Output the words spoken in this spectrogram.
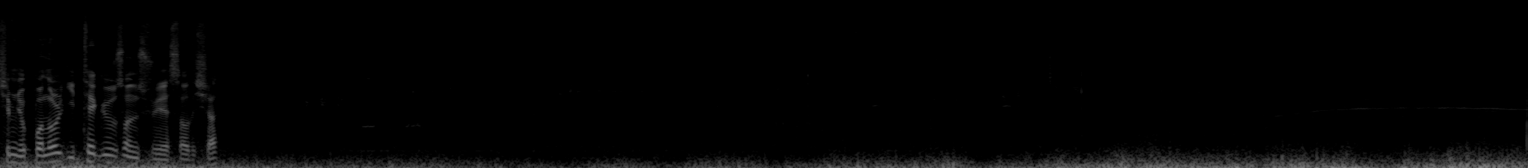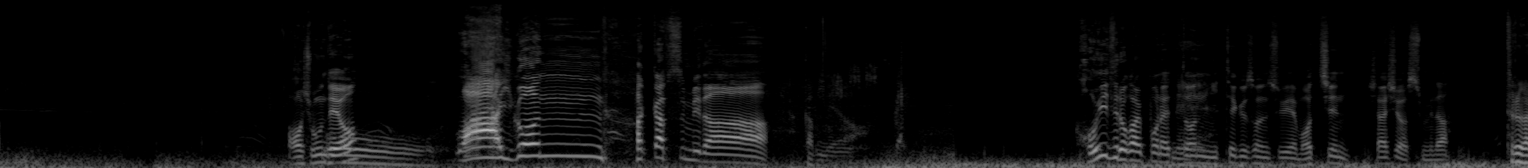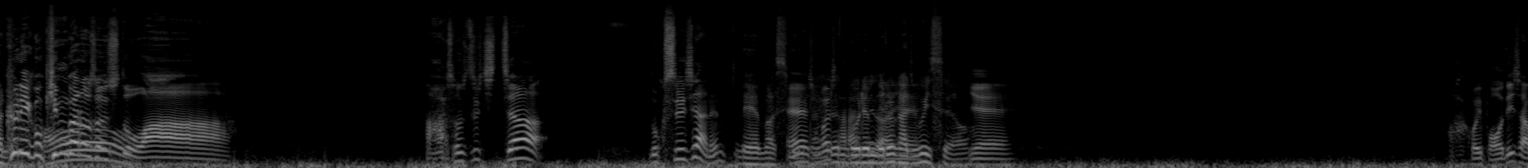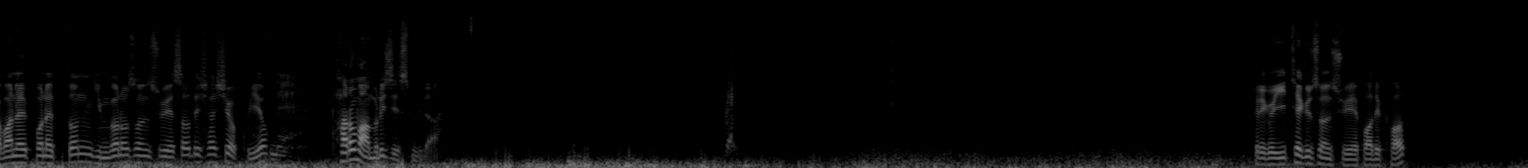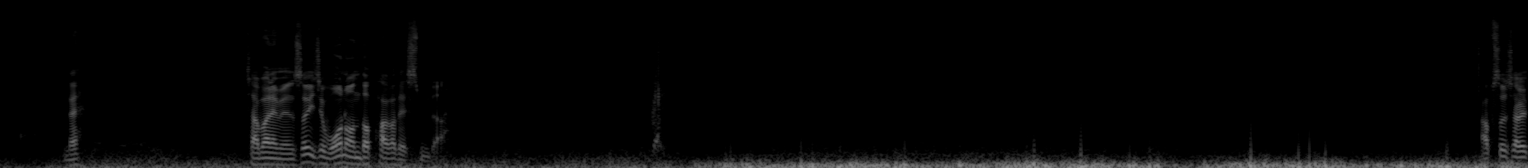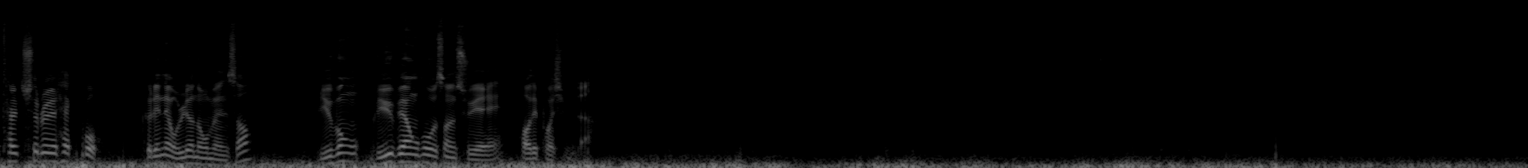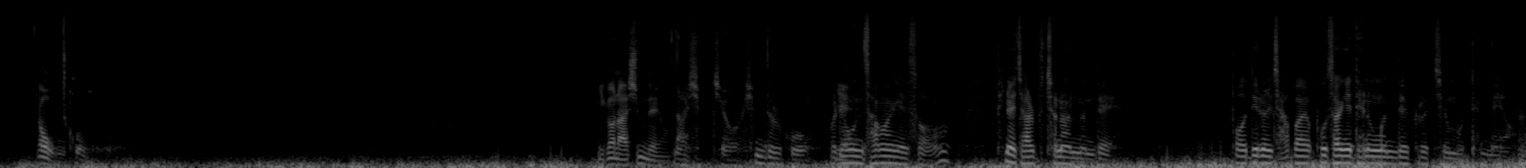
십육 번홀 이태규 선수의 서드샷. 어 좋은데요? 오, 와 이건 아깝습니다. 아깝네요. 거의 들어갈 뻔했던 네. 이태규 선수의 멋진 샷이었습니다. 들어가는 그리고 김관호 선수도 와. 아 선수들 진짜 녹슬지 않은. 네 맞습니다. 예, 정말 노련미를 예. 가지고 있어요. 예. 아 거의 버디 잡아낼 뻔했던 김관호 선수의 서드샷이었고요. 네. 8호 마무리 짓습니다. 그리고 이태규 선수의 버디 펫. 잡아내면서 이제 원 언더파가 됐습니다. 앞서 잘 탈출을 했고 그린에 올려놓으면서 류봉 류병호 선수의 버디 펫입니다. 오. 이건 아쉽네요. 아쉽죠. 힘들고 어려운 상황에서 핀에 잘 붙여놨는데 버디를 잡아야 보상이 되는 건데 그렇지는 못했네요.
